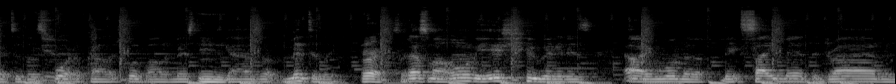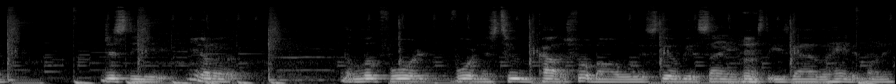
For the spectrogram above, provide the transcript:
that to the sport of college football and mess these Mm. guys up mentally. Right. So that's my only issue with it is, all right, well, the the excitement, the drive, and just the you know the the look forward forwardness to college football. Will it still be the same Hmm. once these guys are handed money?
